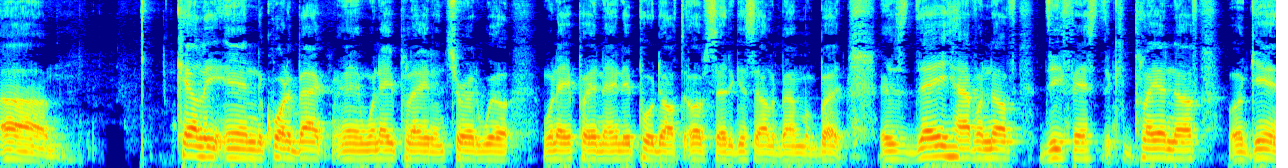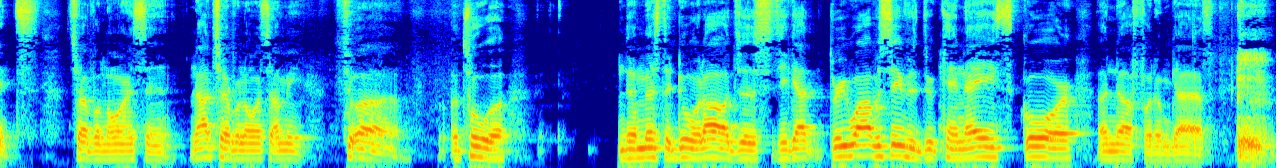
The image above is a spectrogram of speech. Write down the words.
um, Kelly and the quarterback and when they played and Treadwell when they played and they pulled off the upset against Alabama. But is they have enough defense to play enough against Trevor Lawrence and not Trevor Lawrence, I mean to uh Tua, the Mr. Do It All just he got three wide receivers. Do can they score enough for them guys?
